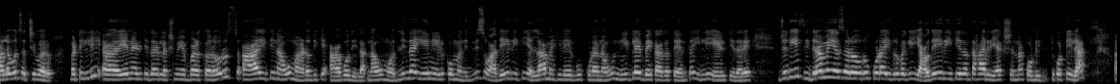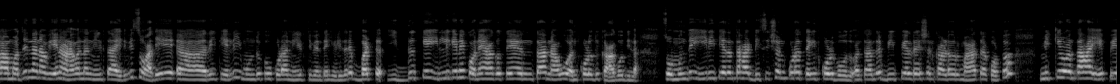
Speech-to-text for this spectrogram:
ಹಲವು ಸಚಿವರು. ಬಟ್ ಇಲ್ಲಿ ಏನ್ ಹೇಳ್ತಿದ್ದಾರೆ ಲಕ್ಷ್ಮೀ ಹೆಬ್ಬಾಳ್ಕರ್ ಅವರು ಆ ರೀತಿ ನಾವು ಮಾಡೋದಕ್ಕೆ ಆಗೋದಿಲ್ಲ. ನಾವು ಮೊದಲಿಂದ ಏನ್ ಹೇಳ್ಕೊಂಡ್ ಬಂದಿದ್ವಿ ಸೊ ಅದೇ ರೀತಿ ಎಲ್ಲಾ ಮಹಿಳೆಯರಿಗೂ ಕೂಡ ನಾವು ನೀಡಲೇಬೇಕಾಗುತ್ತೆ ಅಂತ ಇಲ್ಲಿ ಹೇಳ್ತಿದ್ದಾರೆ. ಜೊತೆಗೆ ಸಿದ್ದರಾಮಯ್ಯ ಸರ್ ಅವರು ಕೂಡ ಇದ್ರ ಬಗ್ಗೆ ಯಾವುದೇ ರೀತಿಯಾದಂತಹ ರಿಯಾಕ್ಷನ್ ಕೊಟ್ಟಿಲ್ಲ. ಮೊದಲಿಂದ ನಾವು ಏನು ಹಣವನ್ನ ನೀಡ್ತಾ ಇದ್ವಿ ಸೊ ಅದೇ ರೀತಿಯಲ್ಲಿ ಮುಂದಕ್ಕೂ ಕೂಡ ನೀಡ್ತೀವಿ ಅಂತ ಹೇಳಿದರೆ ಬಟ್ ಇದಕ್ಕೆ ಇಲ್ಲಿಗೆ ಕೊನೆ ಆಗುತ್ತೆ ಅಂತ ನಾವು ಅನ್ಕೊಳ್ಳೋದಕ್ಕೆ ಆಗೋದಿಲ್ಲ. ಸೊ ಮುಂದೆ ಈ ರೀತಿಯಾದಂತಹ ಡಿಸಿಷನ್ ಕೂಡ ತೆಗೆದುಕೊಳ್ಬಹುದು ಅಂತಂದ್ರೆ ಬಿ ಪಿ ರೇಷನ್ ಕಾರ್ಡ್ ಅವರು ಮಾತ್ರ ಕೊಟ್ಟು ಮಿಕ್ಕಿರುವಂತಹ A P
